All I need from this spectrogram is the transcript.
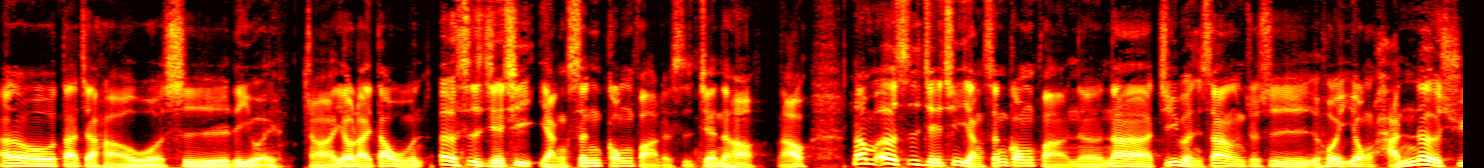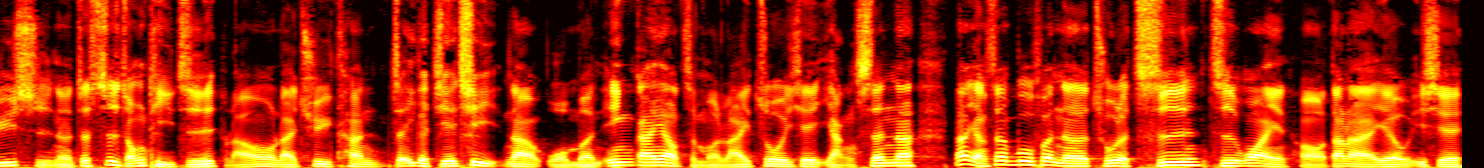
Hello，大家好，我是立伟。啊，又来到我们二四节气养生功法的时间了哈。好，那么二四节气养生功法呢，那基本上就是会用寒热虚实呢这四种体质，然后来去看这一个节气，那我们应该要怎么来做一些养生呢？那养生的部分呢，除了吃之外，哦，当然也有一些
